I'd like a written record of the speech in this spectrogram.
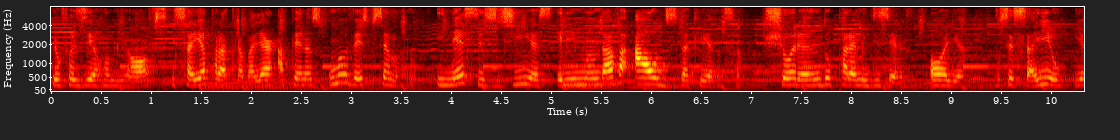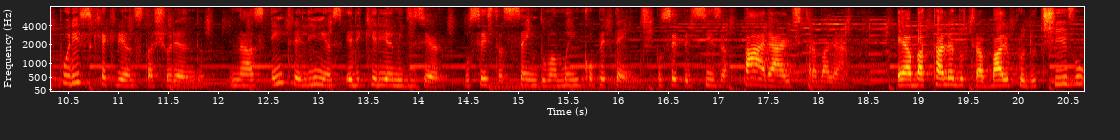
Eu fazia home office e saía para trabalhar apenas uma vez por semana. E nesses dias ele me mandava áudios da criança, chorando para me dizer: Olha, você saiu e é por isso que a criança está chorando. Nas entrelinhas, ele queria me dizer: Você está sendo uma mãe incompetente. Você precisa parar de trabalhar. É a batalha do trabalho produtivo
